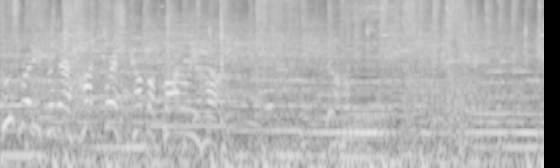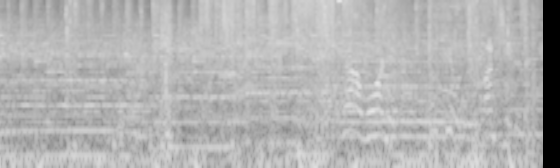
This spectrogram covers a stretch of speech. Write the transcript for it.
Who's ready for their hot, fresh cup of bodily harm? Gotta warn you, I'm feeling punchy today.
